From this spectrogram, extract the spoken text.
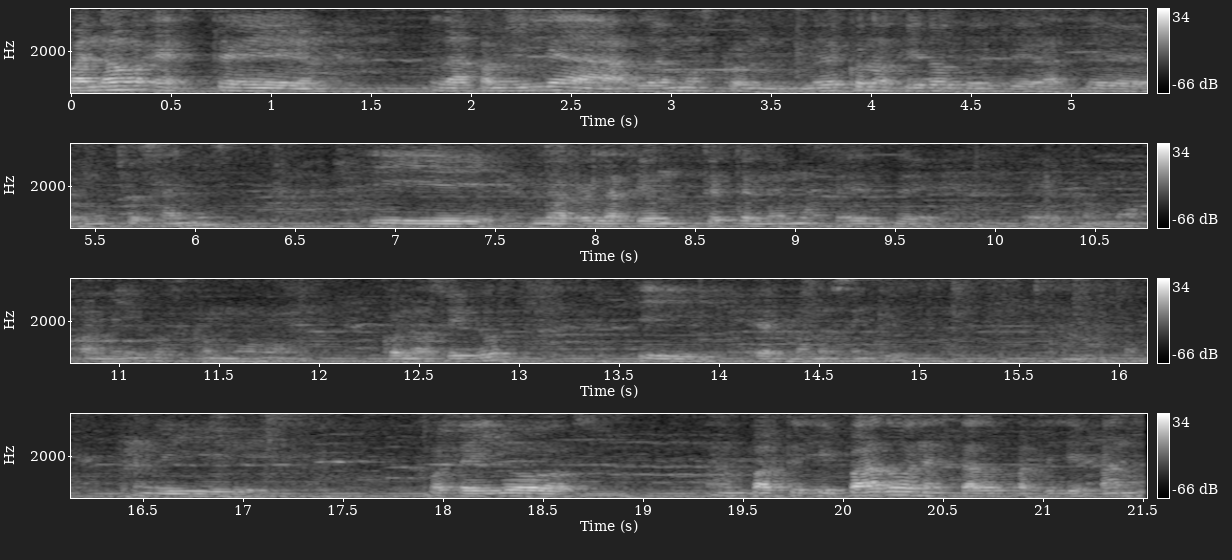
Bueno, este, la familia lo hemos con, lo he conocido desde hace muchos años y la relación que tenemos es de eh, como amigos, como conocidos y hermanos en Cristo. Y pues ellos han participado, han estado participando,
